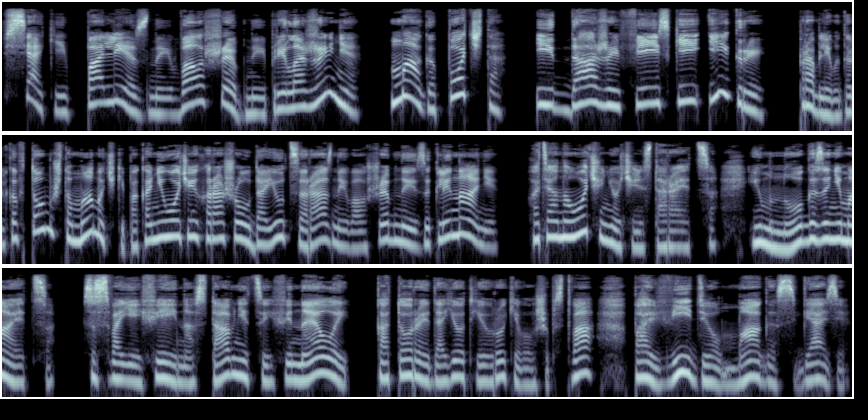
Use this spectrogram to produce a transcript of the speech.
всякие полезные волшебные приложения, мага-почта и даже фейские игры. Проблема только в том, что мамочке пока не очень хорошо удаются разные волшебные заклинания, хотя она очень-очень старается и много занимается со своей феей-наставницей Финеллой, которая дает ей уроки волшебства по видео мага-связи.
